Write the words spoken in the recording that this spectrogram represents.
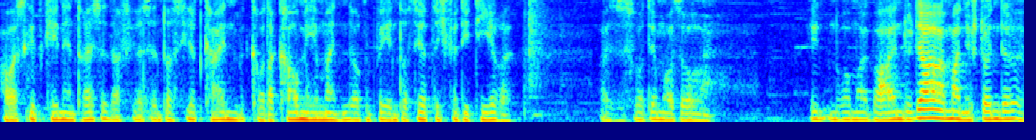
Aber es gibt kein Interesse dafür. Es interessiert keinen oder kaum jemanden irgendwie interessiert sich für die Tiere. Also es wird immer so hintenrum mal behandelt, ja, mal eine Stunde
